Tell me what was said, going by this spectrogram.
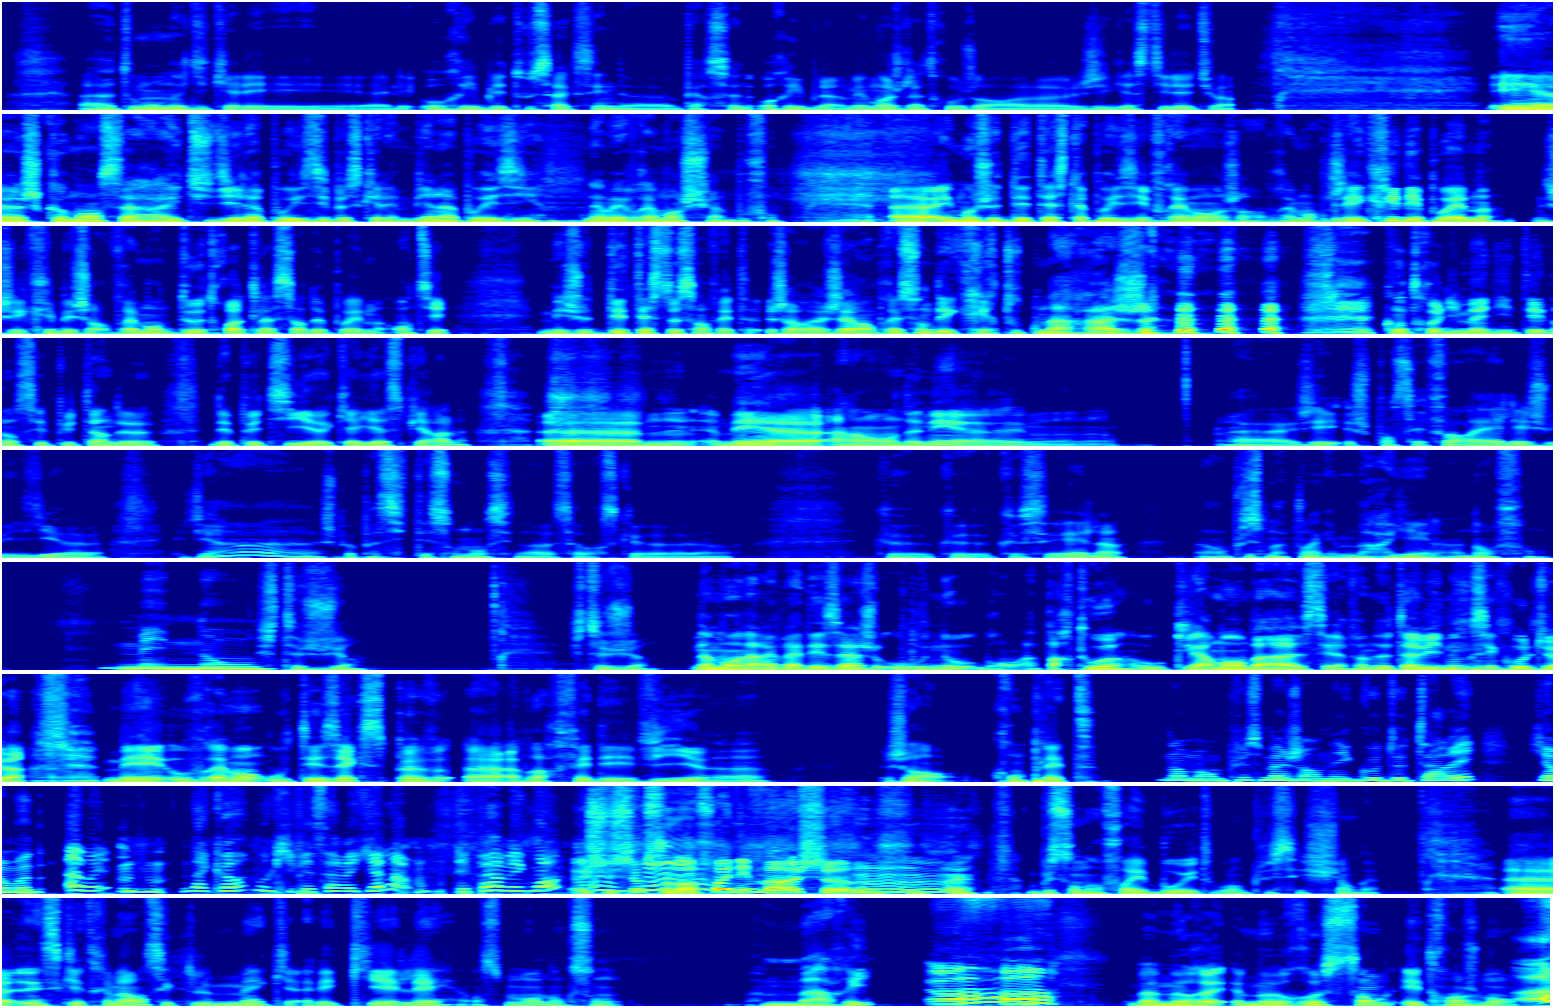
tout le monde me dit qu'elle est, elle est horrible et tout ça, que c'est une personne horrible. Mais moi, je la trouve genre giga stylée, tu vois. Et euh, je commence à étudier la poésie parce qu'elle aime bien la poésie. Non mais vraiment, je suis un bouffon. Euh, et moi, je déteste la poésie, vraiment, genre vraiment. J'ai écrit des poèmes, j'ai écrit mais genre vraiment deux trois classeurs de poèmes entiers, mais je déteste ça en fait. Genre j'avais l'impression d'écrire toute ma rage contre l'humanité dans ces putains de, petits euh, cahiers à spirale. mais à un moment donné. je pensais fort à elle et je lui ai dit, dit ah, je peux pas citer son nom sinon savoir ce que, que, que c'est elle. En plus, maintenant, elle est mariée, elle a un enfant. Mais non. Je te jure. Je te jure. Non, mais on arrive à des âges où nos. Bon, à part toi, où clairement, bah, c'est la femme de ta vie, donc c'est cool, tu vois. Mais où vraiment, où tes ex peuvent euh, avoir fait des vies, euh, genre, complètes. Non, mais en plus, moi, j'ai un ego de taré qui est en mode Ah ouais, mhm, d'accord, donc il fait ça avec elle et pas avec moi. Je suis sûr que son enfant, il est moche. en plus, son enfant est beau et tout. En plus, c'est chiant, quoi. Euh, et ce qui est très marrant, c'est que le mec avec qui elle est en ce moment, donc son mari, ah. bah, me, me ressemble étrangement.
